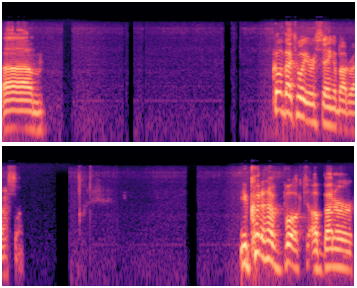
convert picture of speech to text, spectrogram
um, going back to what you were saying about wrestling. You couldn't have booked a better,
